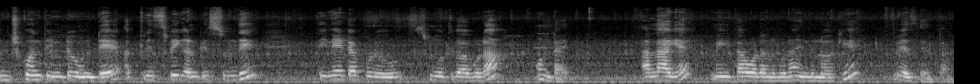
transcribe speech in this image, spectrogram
ఉంచుకొని తింటూ ఉంటే ఆ క్రిస్పీ కనిపిస్తుంది తినేటప్పుడు స్మూత్గా కూడా ఉంటాయి. అలాగే మిగతా వడలు కూడా ఇందులోకి వేసేద్దాం.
